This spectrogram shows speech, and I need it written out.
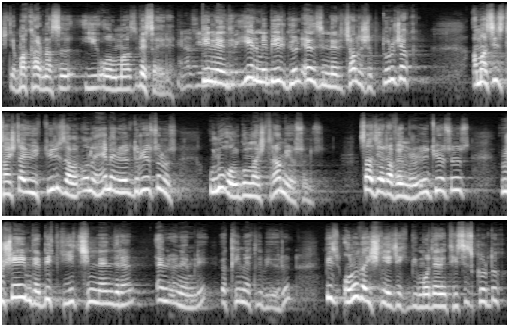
işte makarnası iyi olmaz vesaire. En az 21 Dinlendir. gün 21 gün enzimleri çalışıp duracak. Ama siz taşta öğüttüğünüz zaman onu hemen öldürüyorsunuz. Unu olgunlaştıramıyorsunuz. Sadece raf ömrünü öğütüyorsunuz. Ruşeym de bitkiyi çimlendiren en önemli ve kıymetli bir ürün. Biz onu da işleyecek bir modern tesis kurduk.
